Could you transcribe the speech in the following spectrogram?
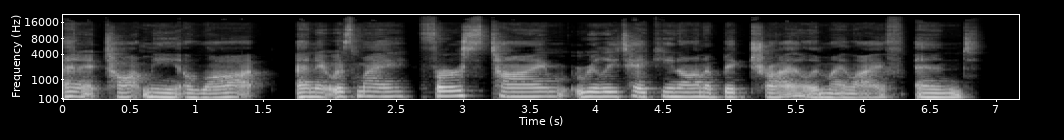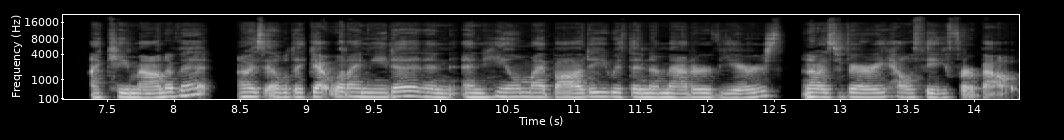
And it taught me a lot and it was my first time really taking on a big trial in my life. And I came out of it. I was able to get what I needed and, and heal my body within a matter of years. And I was very healthy for about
